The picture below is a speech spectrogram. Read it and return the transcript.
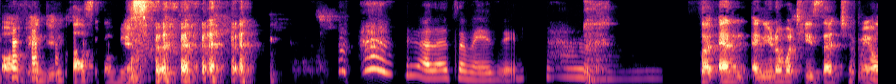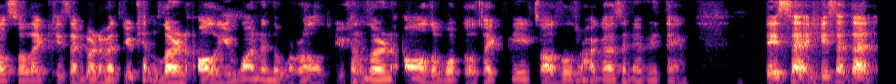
of Indian classical music. yeah, that's amazing. So and and you know what he said to me also, like he said, Gurnimit, you can learn all you want in the world. You can learn all the vocal techniques, all the ragas and everything. They said he said that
